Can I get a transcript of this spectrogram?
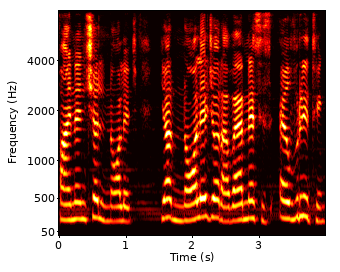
financial knowledge या नॉलेज और अवेयरनेस इज़ एवरीथिंग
